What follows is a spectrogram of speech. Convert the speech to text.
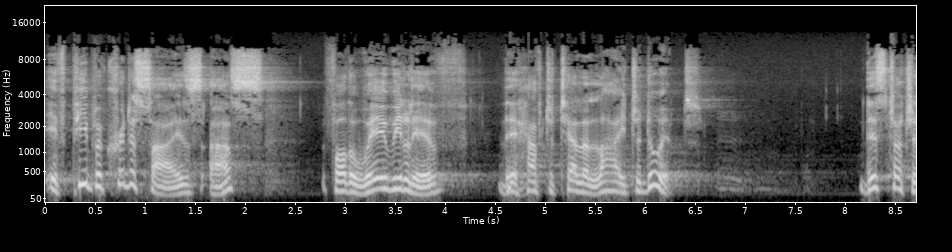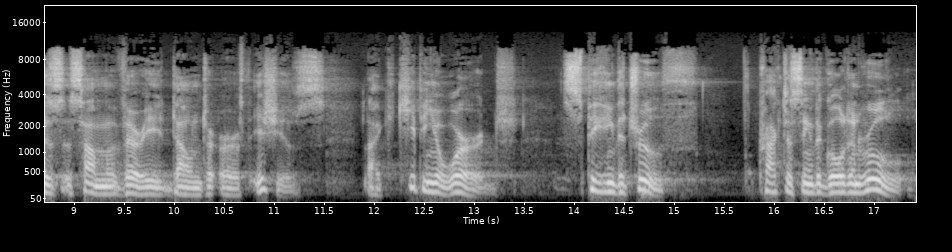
if people criticize us for the way we live, they have to tell a lie to do it. This touches some very down to earth issues, like keeping your word, speaking the truth, practicing the golden rule,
